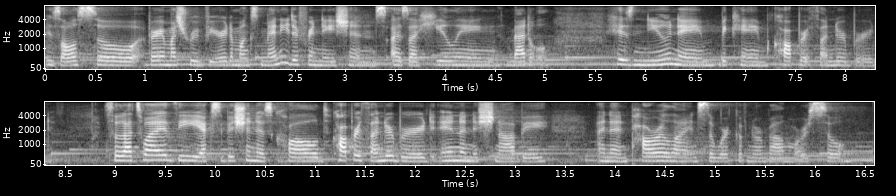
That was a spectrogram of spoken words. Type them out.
is also very much revered amongst many different nations as a healing metal. His new name became Copper Thunderbird. So that's why the exhibition is called Copper Thunderbird in Anishinaabe, and then Power Lines, the work of Norval Morrisseau.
